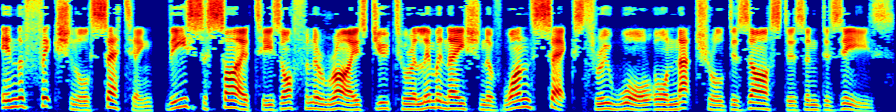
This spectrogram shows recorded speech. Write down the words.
In the fictional setting, these societies often arise due to elimination of one sex through war or natural disasters and disease.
